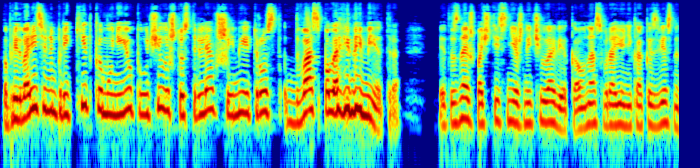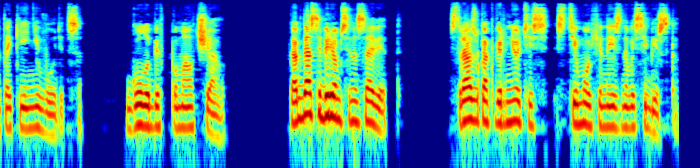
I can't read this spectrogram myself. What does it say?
По предварительным прикидкам у нее получилось, что стрелявший имеет рост два с половиной метра. Это, знаешь, почти снежный человек, а у нас в районе, как известно, такие не водятся. Голубев помолчал. — Когда соберемся на совет? — Сразу как вернетесь с Тимохина из Новосибирска.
